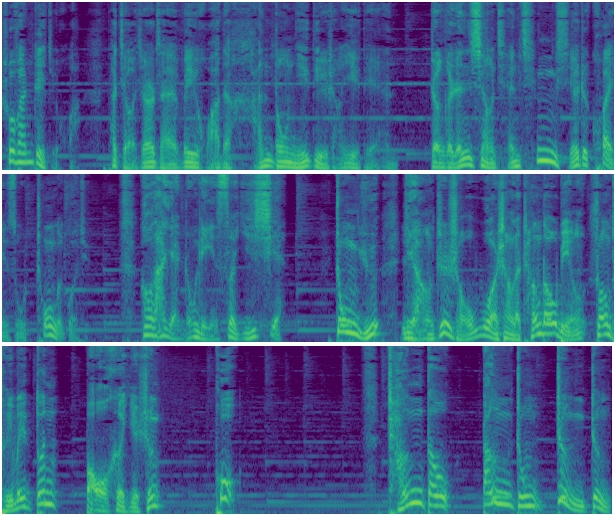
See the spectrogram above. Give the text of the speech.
说完这句话，他脚尖在微滑的寒冬泥地上一点。整个人向前倾斜着，快速冲了过去。高达眼中脸色一现，终于两只手握上了长刀柄，双腿微蹲，暴喝一声：“破！”长刀当中正正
